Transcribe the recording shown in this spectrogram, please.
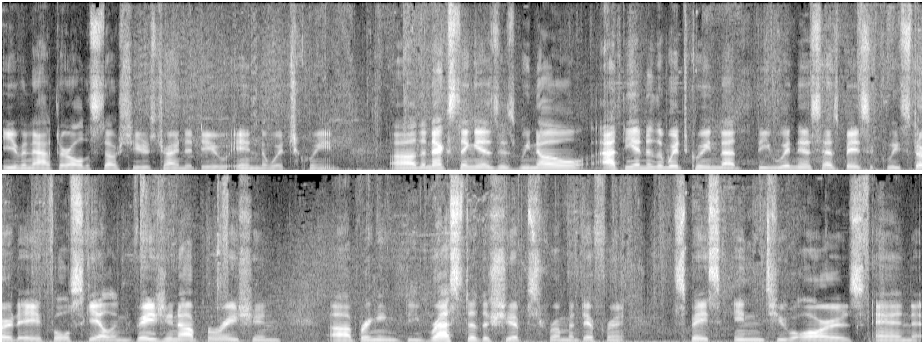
even after all the stuff she was trying to do in The Witch Queen. Uh, the next thing is, is we know at the end of the Witch Queen that the Witness has basically started a full-scale invasion operation uh, bringing the rest of the ships from a different space into ours. And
